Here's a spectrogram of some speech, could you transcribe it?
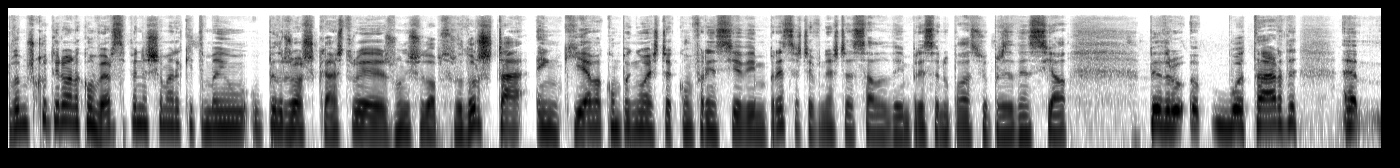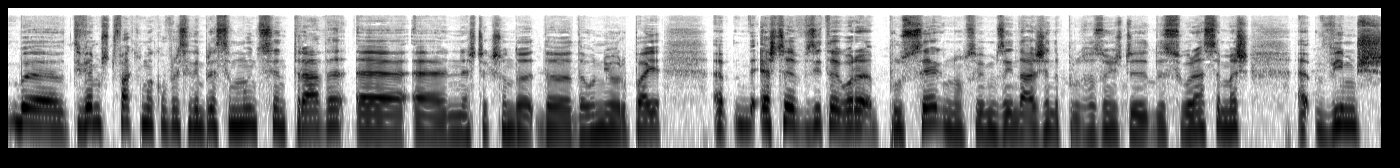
Vamos continuar a conversa, apenas chamar aqui também o Pedro Jorge Castro, é jornalista do Observador, está em Kiev, acompanhou esta conferência de imprensa, esteve nesta sala de imprensa no Palácio Presidencial. Pedro, eh, boa tarde. Uh, uh, tivemos de facto uma conferência de imprensa muito centrada uh, nesta questão da, da, da União Europeia. esta visita agora prossegue, não sabemos ainda a agenda por razões de, de segurança, mas vimos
